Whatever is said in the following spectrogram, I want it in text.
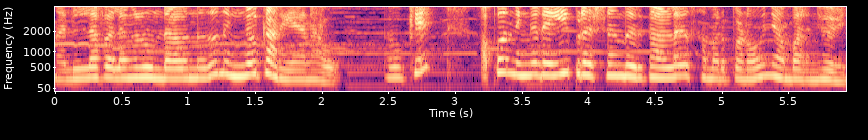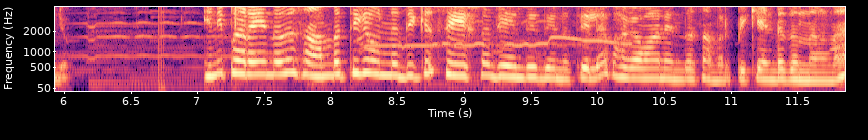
നല്ല ഫലങ്ങൾ ഉണ്ടാകുന്നത് നിങ്ങൾക്കറിയാനാവും. ഓക്കെ അപ്പോൾ നിങ്ങളുടെ ഈ പ്രശ്നം തീർക്കാനുള്ള സമർപ്പണവും ഞാൻ പറഞ്ഞു കഴിഞ്ഞു. ഇനി പറയുന്നത് സാമ്പത്തിക ഉന്നതിക്ക് ശ്രീകൃഷ്ണ ജയന്തി ദിനത്തിൽ ഭഗവാൻ എന്താ സമർപ്പിക്കേണ്ടതെന്നാണ്.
